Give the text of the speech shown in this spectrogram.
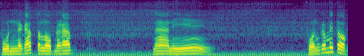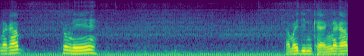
ฝุ่นนะครับ ตลบนะครับ หน้านี้ ฝนก็ไม่ตกนะครับ ช่วงนี้ทำให้ดินแข็งนะครับ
